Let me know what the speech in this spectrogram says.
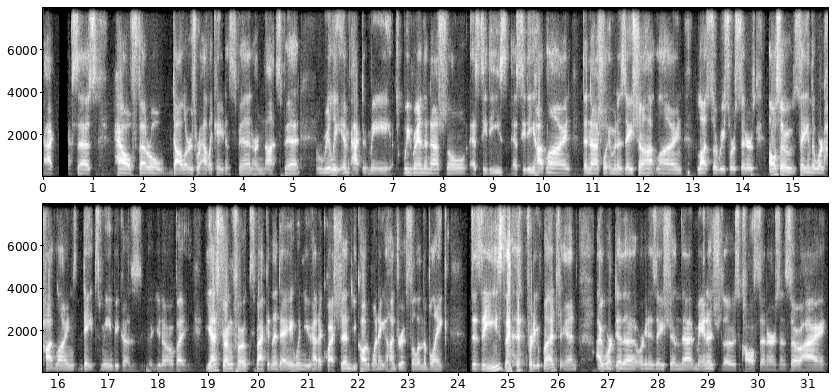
access, how federal dollars were allocated and spent or not spent really impacted me. We ran the national STDs, STD hotline, the national immunization hotline, lots of resource centers. Also, saying the word hotline dates me because, you know, but yes, young folks, back in the day when you had a question, you called 1 800 fill in the blank disease pretty much and i worked at an organization that managed those call centers and so i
